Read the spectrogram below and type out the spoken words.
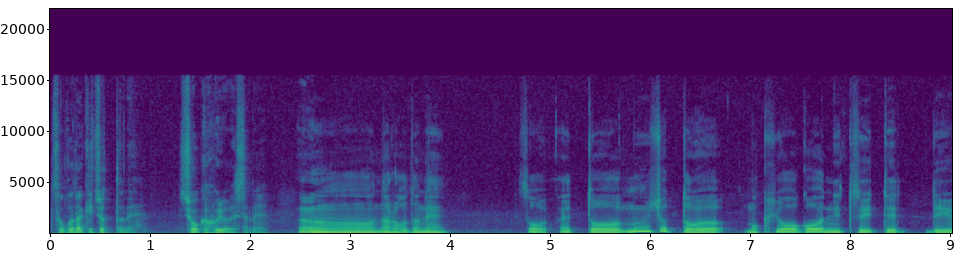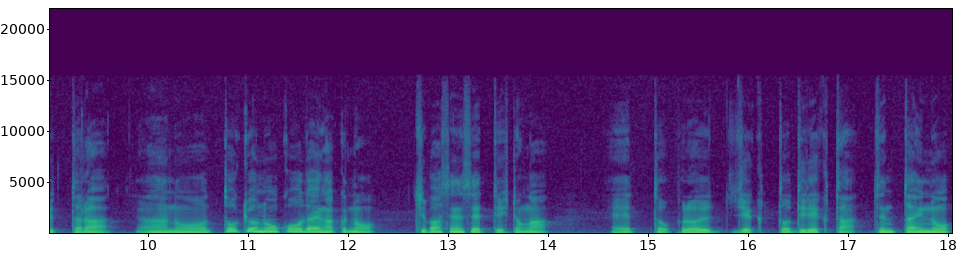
そこだけちょっとね消化不良でしたね。うーんなるほどね。そうえっとムーンショット目標5についてで言ったらあの東京農工大学の千葉先生っていう人がえっとプロジェクトディレクター全体の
